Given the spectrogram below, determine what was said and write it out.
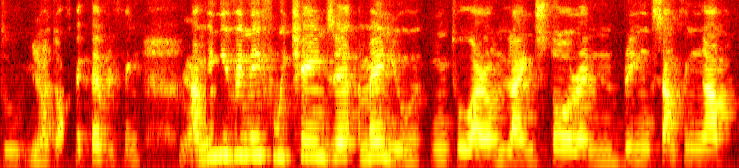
to you Yeah. know to affect everything Yeah. i mean even if we change a menu into our online store and bring something up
